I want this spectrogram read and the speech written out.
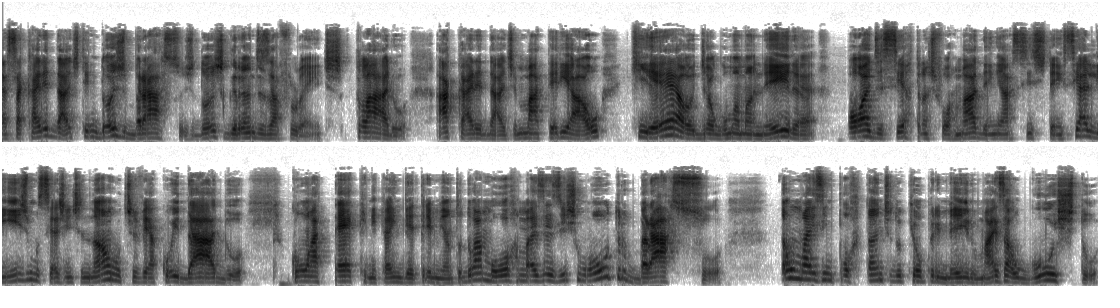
Essa caridade tem dois braços, dois grandes afluentes. Claro, a caridade material, que é, de alguma maneira, pode ser transformada em assistencialismo se a gente não tiver cuidado com a técnica em detrimento do amor, mas existe um outro braço tão mais importante do que o primeiro, mais augusto,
